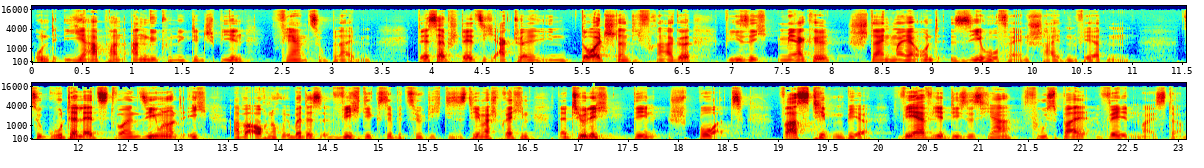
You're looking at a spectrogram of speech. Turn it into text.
und Japan angekündigt, den Spielen fernzubleiben. Deshalb stellt sich aktuell in Deutschland die Frage, wie sich Merkel, Steinmeier und Seehofer entscheiden werden. Zu guter Letzt wollen Simon und ich aber auch noch über das Wichtigste bezüglich dieses Thema sprechen, natürlich den Sport. Was tippen wir? Wer wird dieses Jahr Fußball-Weltmeister?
